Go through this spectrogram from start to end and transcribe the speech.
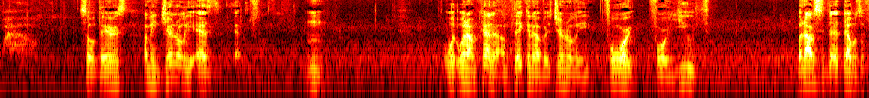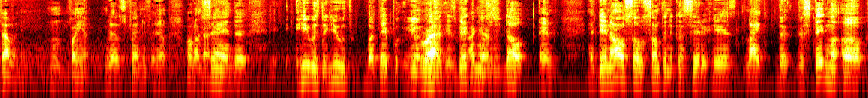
Wow. So there's, I mean, generally as Mm. What what I'm kind of I'm thinking of is generally for for youth, but obviously that that was a felony Mm. for him. That was a felony for him. But I'm saying that he was the youth, but they put you know Right. his, his victim was an adult, and and then also something to consider is like the the stigma of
